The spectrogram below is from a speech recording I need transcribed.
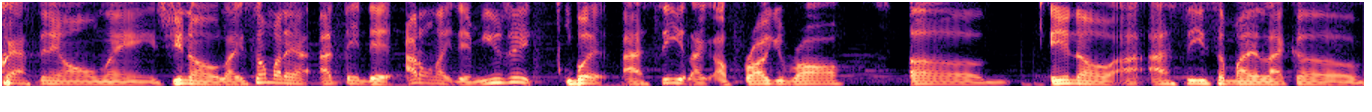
crafting their own lanes? You know, like somebody I- think that I don't like their music, but I see like a Froggy Raw. Um, you know, I, I see somebody like a,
